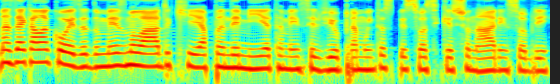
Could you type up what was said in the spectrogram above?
mas é aquela coisa, do mesmo lado que a pandemia também serviu para muitas pessoas se questionarem sobre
